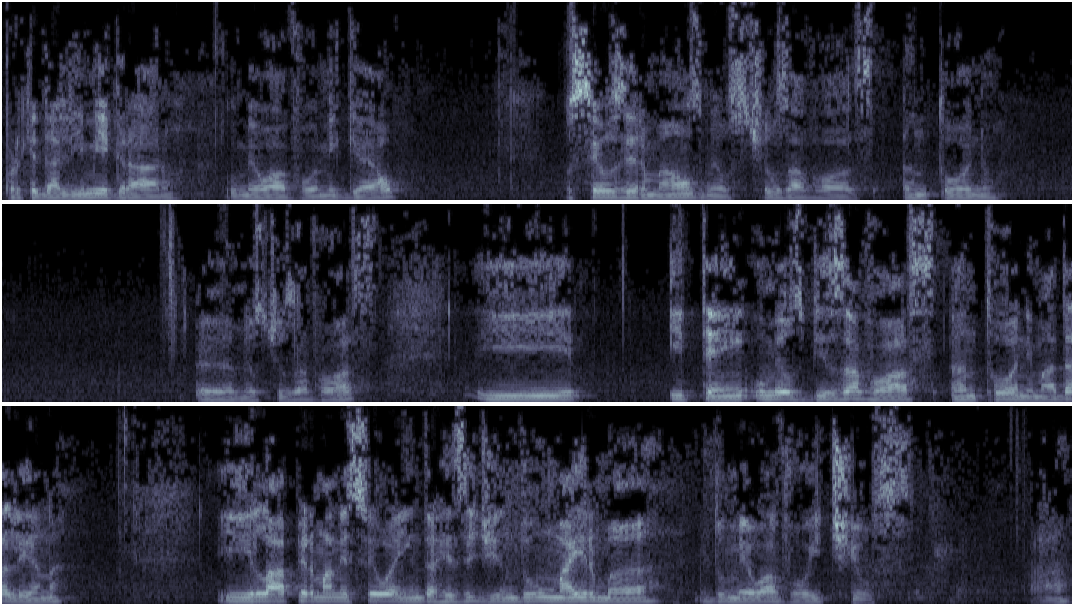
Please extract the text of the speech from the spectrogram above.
porque dali migraram o meu avô Miguel, os seus irmãos, meus tios-avós Antônio, uh, meus tios-avós, e, e tem os meus bisavós Antônio e Madalena, e lá permaneceu ainda residindo uma irmã do meu avô e tios. Tá?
